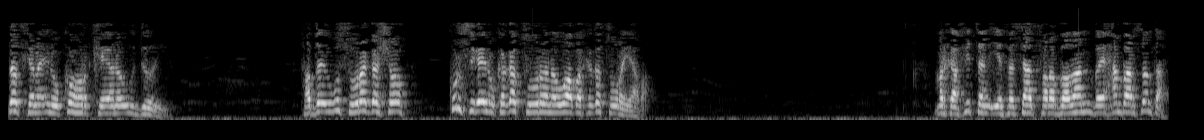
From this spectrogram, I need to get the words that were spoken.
dadkana inuu ka hor keeno uu doonayo. Hadday ugu suuro gasho kursiga inuu kaga tuurana waaba kaga tuurayaaba. Marka fitan iyo fasaad fara badan bay xambaarsan tahay.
